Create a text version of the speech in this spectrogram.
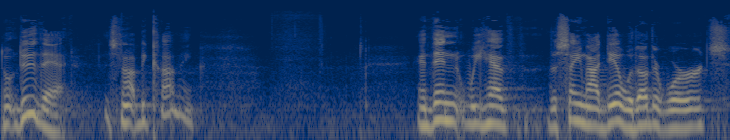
Don't do that. It's not becoming. And then we have the same idea with other words.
